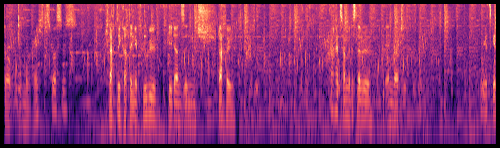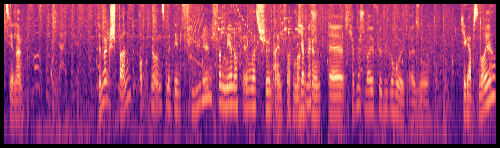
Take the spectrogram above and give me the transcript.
Da oben rechts was ist. Ich dachte gerade, deine Flügelfedern sind Stacheln. Ach, jetzt haben wir das Level geändert. Und Jetzt geht's hier lang. Bin mal gespannt, ob wir uns mit den Flügeln von mir noch irgendwas schön einfach machen Ich habe mir, können. schon- äh, ich hab mir schon neue Flügel geholt, also Hier gab's neue.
